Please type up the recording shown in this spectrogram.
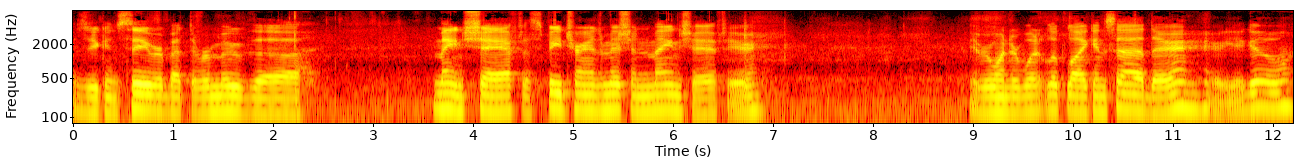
As you can see, we're about to remove the main shaft, the speed transmission main shaft here. Ever wondered what it looked like inside there? Here you go.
